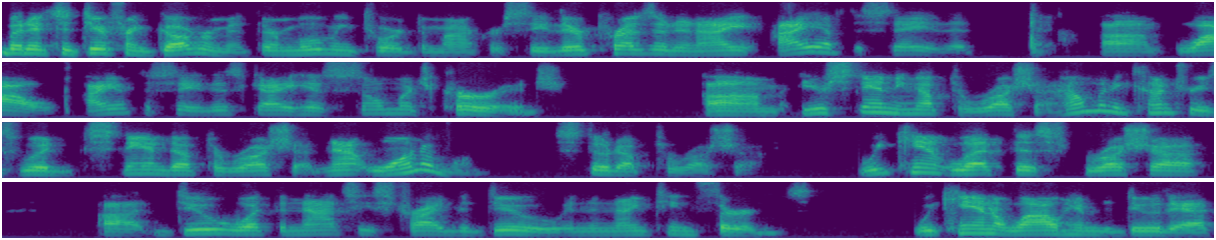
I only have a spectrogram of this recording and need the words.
but it's a different government. They're moving toward democracy. Their president, I, I have to say that, um, wow, I have to say this guy has so much courage. Um, you're standing up to Russia. How many countries would stand up to Russia? Not one of them stood up to Russia. We can't let this Russia uh, do what the Nazis tried to do in the 1930s. We can't allow him to do that.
